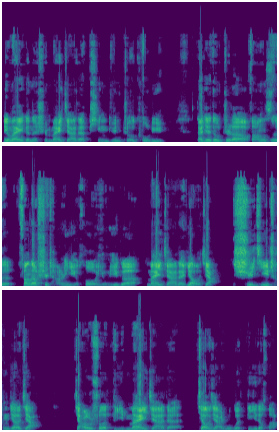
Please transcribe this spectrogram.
另外一个呢是卖家的平均折扣率，大家都知道，房子放到市场上以后有一个卖家的要价，实际成交价，假如说比卖家的叫价如果低的话，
